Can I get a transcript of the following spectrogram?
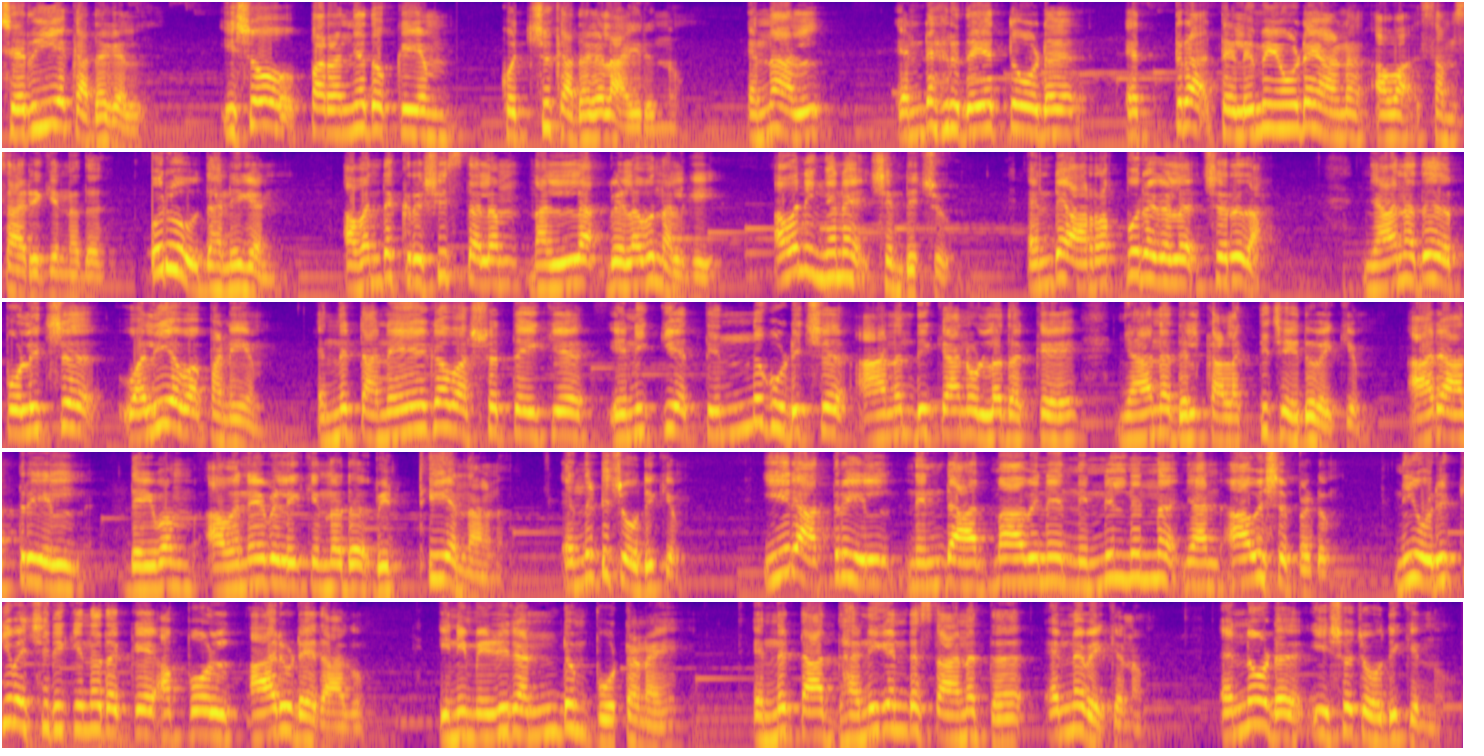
ചെറിയ കഥകൾ. ഈശോ പറഞ്ഞതൊക്കെയും കൊച്ചു കഥകളായിരുന്നു. എന്നാൽ എന്റെ ഹൃദയത്തോട് എത്ര തെളിമയോടെയാണ് അവ സംസാരിക്കുന്നത്. ഒരു ധനികൻ അവന്റെ കൃഷിസ്ഥലം നല്ല വിളവ് നൽകി. അവൻ ഇങ്ങനെ ചിന്തിച്ചു എന്റെ അറപ്പുരകൾ ചെറുതാ. ഞാനത് പൊളിച്ച് വലിയവ പണിയും. എന്നിട്ട് അനേക വർഷത്തേക്ക് എനിക്ക് തിന്നുകുടിച്ച് ആനന്ദിക്കാനുള്ളതൊക്കെ ഞാൻ അതിൽ കളക്ട് ചെയ്തു വയ്ക്കും. ആ രാത്രിയിൽ ദൈവം അവനെ വിളിക്കുന്നത് വിട്ടി എന്നാണ്. എന്നിട്ട് ചോദിക്കും ഈ രാത്രിയിൽ നിന്റെ ആത്മാവിനെ നിന്നിൽ നിന്ന് ഞാൻ ആവശ്യപ്പെടും. നീ ഒരുക്കി വച്ചിരിക്കുന്നതൊക്കെ അപ്പോൾ ആരുടേതാകും? ഇനി മിഴി രണ്ടും പൂട്ടണേ. എന്നിട്ട് ആ ധനികന്റെ സ്ഥാനത്ത് എന്നെ വെക്കണം എന്നോട് ഈശോ ചോദിക്കുന്നു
